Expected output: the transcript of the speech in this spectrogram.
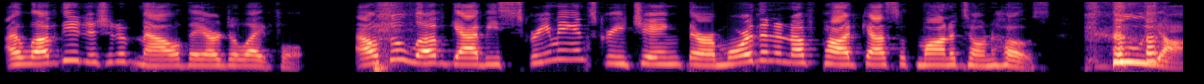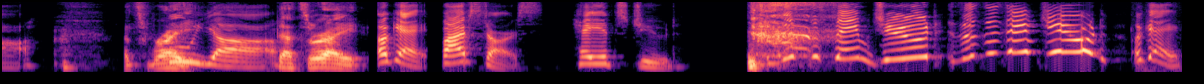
I love the addition of Mal. They are delightful. I also love Gabby screaming and screeching. There are more than enough podcasts with monotone hosts. Booyah. That's right. Booyah. That's right. Okay, five stars. Hey, it's Jude. Is this the same Jude? Is this the same Jude? Okay,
